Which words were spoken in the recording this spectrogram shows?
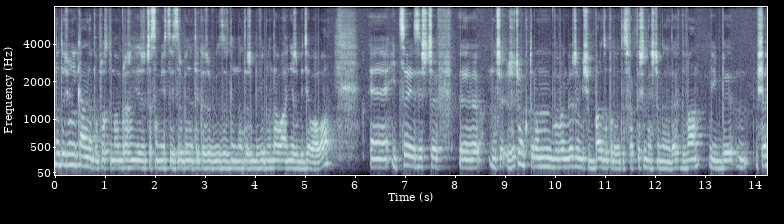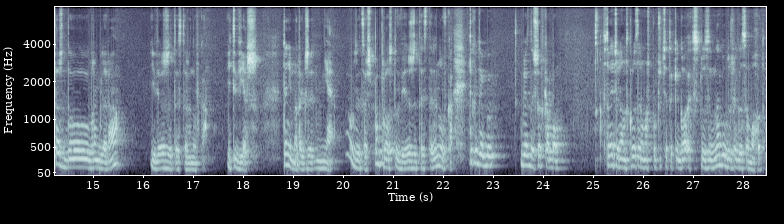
no dość unikalne. Po prostu mam wrażenie, że czasami jest coś zrobione tylko żeby, ze względu na to, żeby wyglądało, a nie żeby działało. E, I co jest jeszcze, w, e, znaczy rzeczą, którą w Wranglerze mi się bardzo podoba, to jest faktycznie ten ściągany dach. Dwa, jakby mm, wsiadasz do Wranglera i wiesz, że to jest terenówka. I ty wiesz. To nie ma tak, że nie, że coś. Po prostu wiesz, że to jest terenówka. I to chodzi jakby wjazd do środka, bo w Toyocie Land Cruiser masz poczucie takiego ekskluzywnego, dużego samochodu.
